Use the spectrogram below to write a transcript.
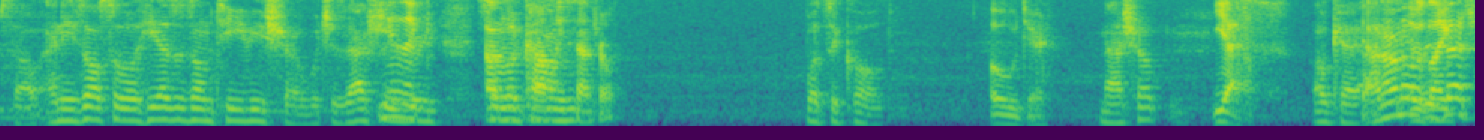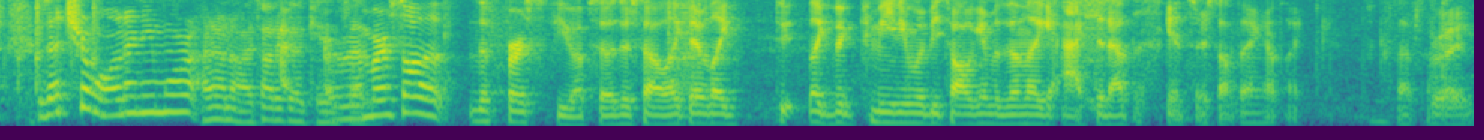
So and he's also he has his own TV show, which is actually Yeah, like, on Silicon. Comedy Central. What's it called? Oh dear. Mashup. Yes. Okay, I don't know. Is like- that is that show on anymore? I don't know. I thought it got I canceled. remember I saw the first few episodes or so. Like they would like do, like the comedian would be talking, but then like acted out the skits or something. I was like, that's Right.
